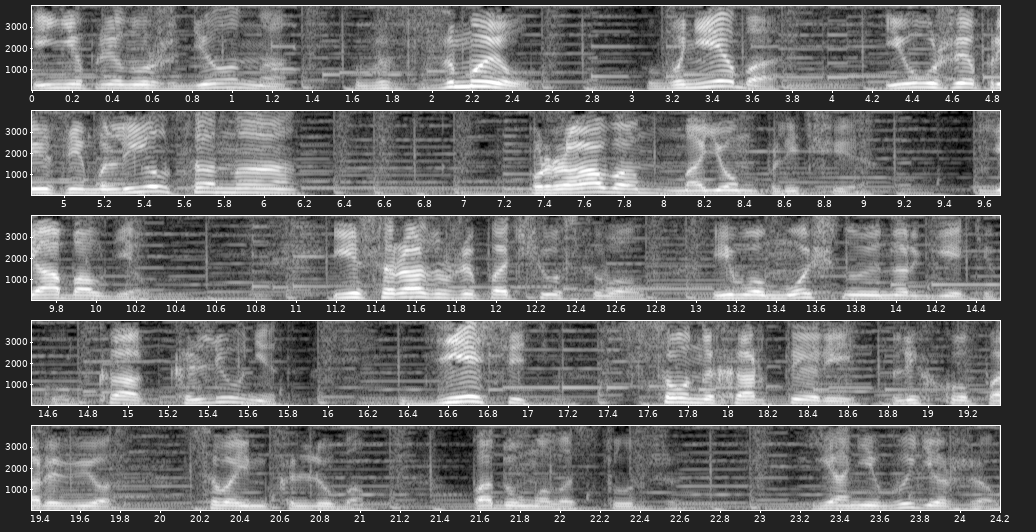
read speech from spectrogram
и непринужденно взмыл в небо и уже приземлился на правом моем плече. Я обалдел. И сразу же почувствовал его мощную энергетику. Как клюнет, десять сонных артерий легко порвет своим клюбом. Подумалось тут же. Я не выдержал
